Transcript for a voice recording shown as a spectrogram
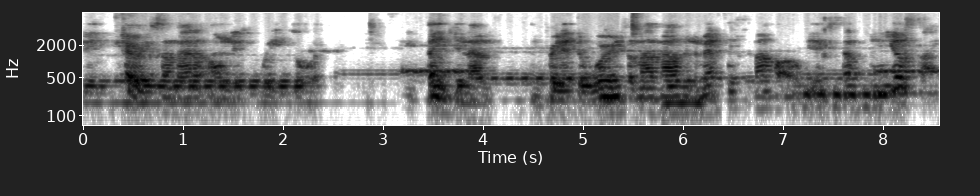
to encourage somebody on this way, Lord. Thank you, now. I pray that the words of my mouth and the meditation of my heart will be acceptable in your sight.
